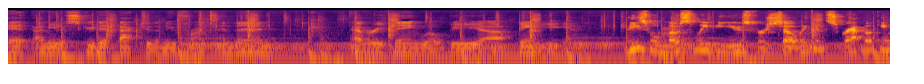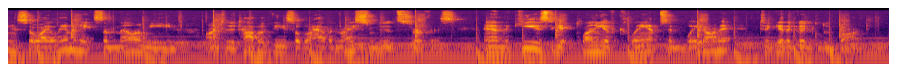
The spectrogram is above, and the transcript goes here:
it, I need to scoot it back to the new front and then everything will be uh, dandy again. These will mostly be used for sewing and scrapbooking, so I laminate some melamine onto the top of these so they'll have a nice smooth surface. And the key is to get plenty of clamps and weight on it to get a good glue bond.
